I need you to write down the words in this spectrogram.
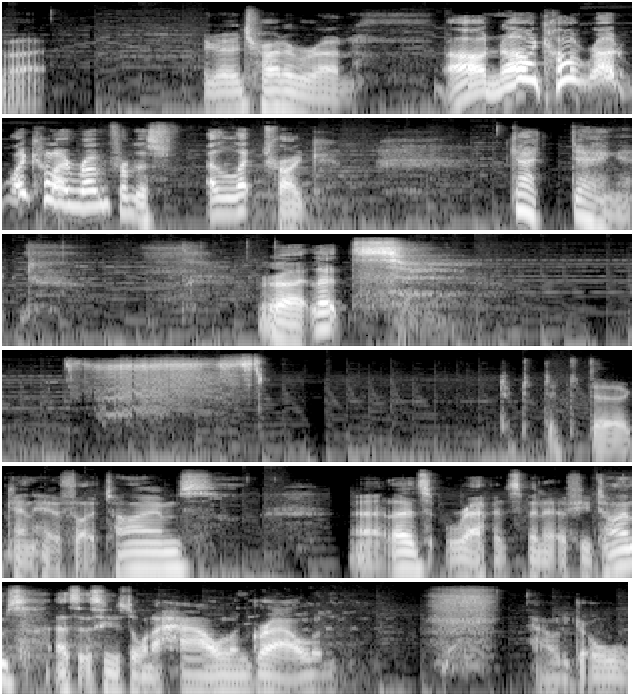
right. I'm gonna try to run. Oh no, I can't run! Why can't I run from this Electrike? God dang it. Right, let's... Can hit five times. Uh, let's rapid spin it a few times, as it seems to want to howl and growl and howly go.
